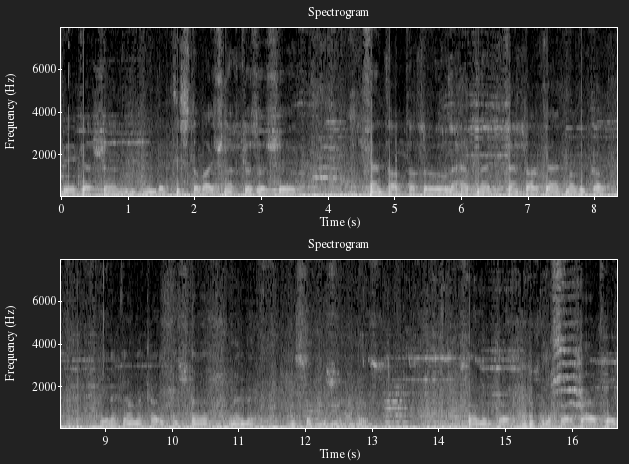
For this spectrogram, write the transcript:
békesen, mint egy tiszta Vajsnav közösség, fenntartható lehetnek, fenntartják magukat, énekelnek Hari Krishna, mennek vissza Krishnához. Szóval Sila hogy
